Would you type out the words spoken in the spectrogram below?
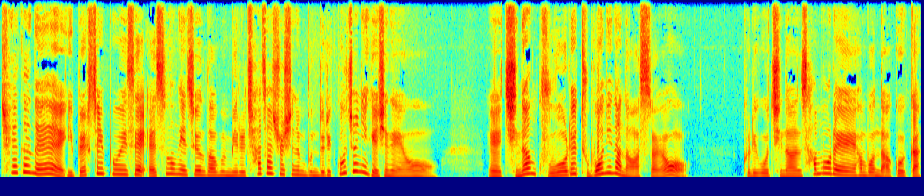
최근에 이 백스트리트 보이스의 As Long As You Love Me를 찾아주시는 분들이 꾸준히 계시네요. 예, 지난 9월에 두 번이나 나왔어요. 그리고 지난 3월에 한 번 나왔고, 그러니까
